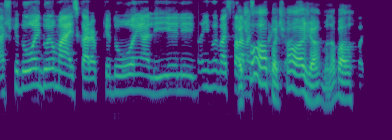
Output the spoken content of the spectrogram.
acho que o do Owen doeu mais, cara, porque do Owen ali, ele... A gente vai mais falar Pode mais falar, pode frente, eu falar já, manda bala. Pode falar.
